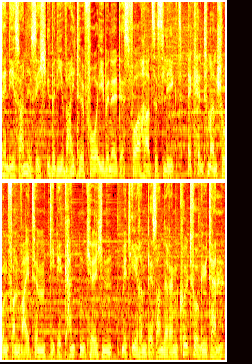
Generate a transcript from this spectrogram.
Wenn die Sonne sich über die weite Vorebene des Vorharzes legt, erkennt man schon von weitem die bekannten Kirchen mit ihren besonderen Kulturgütern.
